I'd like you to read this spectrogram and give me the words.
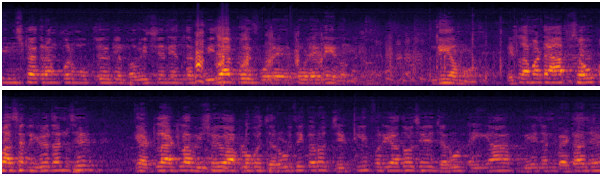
ઇન્સ્ટાગ્રામ પર મૂકજો એટલે ભવિષ્યની અંદર બીજા કોઈ ફોડે તોડે નહીં નિયમો. એટલા માટે આપ સૌ પાસે નિવેદન છે કે આટલા આટલા વિષયો આપ લોકો જરૂરથી કરો. જેટલી ફરિયાદો છે જરૂર અહીંયા બે જણ બેઠા છે.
